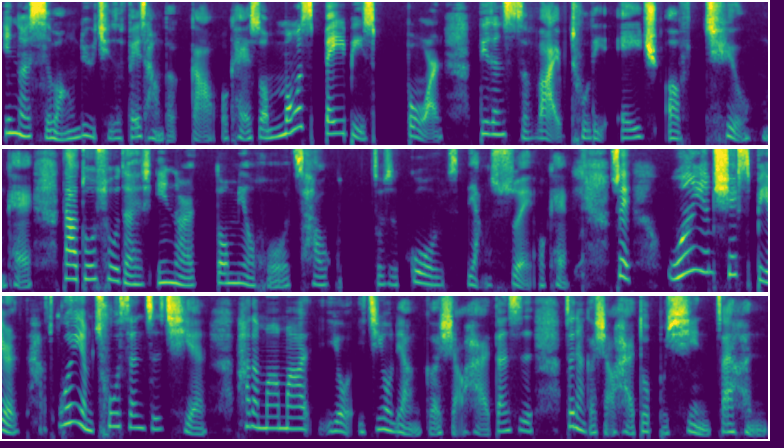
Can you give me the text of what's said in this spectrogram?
婴儿死亡率其实非常的高，OK？So most babies born didn't survive to the age of two. two，OK？大多数的婴儿都没有活超就是过两岁，OK。所以 William Shakespeare，他 William 出生之前，他的妈妈有已经有两个小孩，但是这两个小孩都不幸在很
